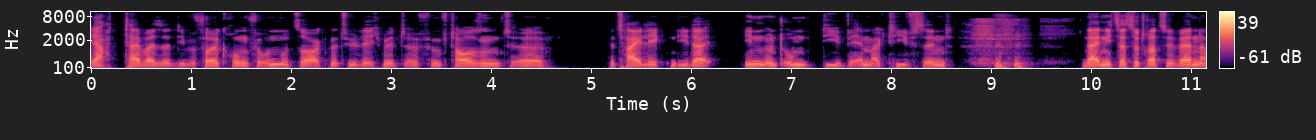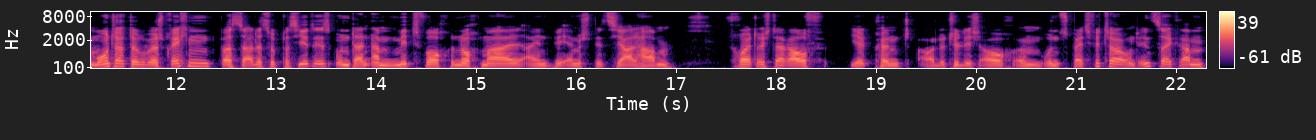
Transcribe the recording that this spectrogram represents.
ja, teilweise die Bevölkerung für Unmut sorgt, natürlich mit äh, 5000 äh, Beteiligten, die da in und um die WM aktiv sind. Nein, nichtsdestotrotz, wir werden am Montag darüber sprechen, was da alles so passiert ist und dann am Mittwoch nochmal ein WM-Spezial haben. Freut euch darauf. Ihr könnt auch natürlich auch ähm, uns bei Twitter und Instagram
